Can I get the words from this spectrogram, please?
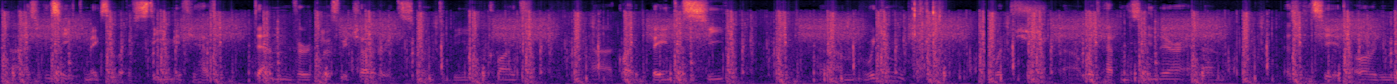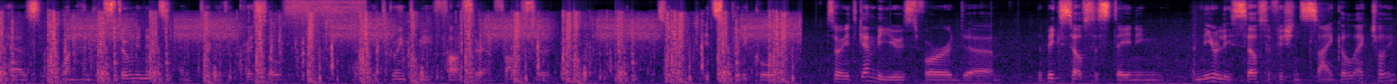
Uh, as you can see, it makes a lot of steam. If you have them very close to each other, it's going to be quite, uh, quite a pain to see. Um, we can watch uh, what happens in there and then as you can see, it already has 100 stone in it and 32 crystals. And it's going to be faster and faster. So it's pretty cool. So it can be used for the, the big self-sustaining, a nearly self-sufficient cycle actually,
